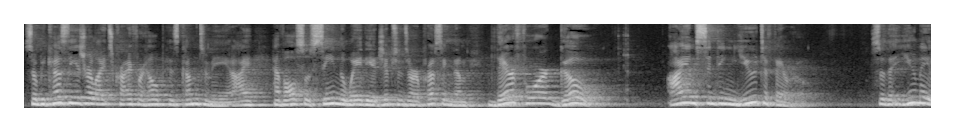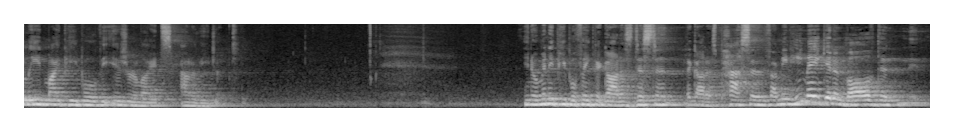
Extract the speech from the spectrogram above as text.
So, because the Israelites' cry for help has come to me, and I have also seen the way the Egyptians are oppressing them, therefore go. I am sending you to Pharaoh, so that you may lead my people, the Israelites, out of Egypt. You know, many people think that God is distant, that God is passive. I mean, He may get involved in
